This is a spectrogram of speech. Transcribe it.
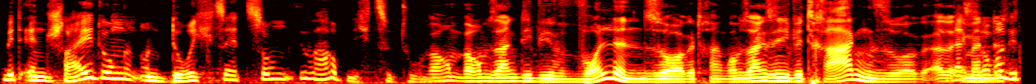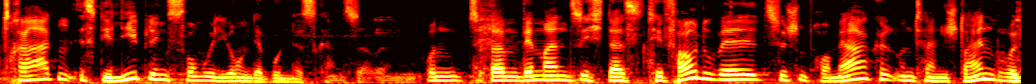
mit Entscheidungen und Durchsetzung überhaupt nichts zu tun. Warum, warum sagen die, wir wollen Sorge tragen? Warum sagen sie nicht, wir tragen Sorge? Also, das ich meine, Sorge tragen ist die Lieblingsformulierung der Bundeskanzlerin. Und ähm, wenn man sich das TV-Duell zwischen Frau Merkel und Herrn Steinbrück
